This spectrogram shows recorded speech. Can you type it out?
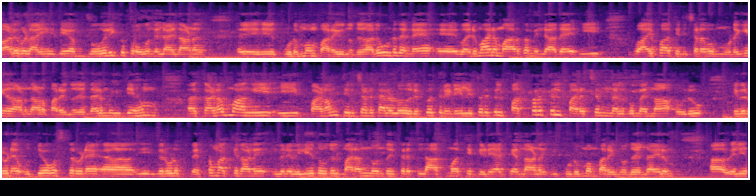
നാളുകളായി ഇദ്ദേഹം ജോലിക്ക് പോകുന്നില്ല എന്നാണ് കുടുംബം പറയുന്നത്. അതുകൊണ്ട് തന്നെ വരുമാന മാർഗമില്ലാതെ ഈ വായ്പാ തിരിച്ചടവ് മുടങ്ങിയതാണെന്നാണ് പറയുന്നത്. എന്തായാലും ഇദ്ദേഹം കടം വാങ്ങി ഈ പണം തിരിച്ചെടുക്കാനുള്ള ഒരുക്കത്തിനിടയിൽ ഇത്തരത്തിൽ പത്രത്തിൽ പരസ്യം നൽകുമെന്ന ഒരു ഇവരുടെ ഉദ്യോഗസ്ഥരുടെ ഇവരോട് വ്യക്തമാക്കിയതാണ് ഇവരെ വലിയ തോതിൽ മനം നൊന്ത് ഇത്തരത്തിൽ ആത്മഹത്യക്ക് ഇടയാക്കിയെന്നാണ് ഈ കുടുംബം പറയുന്നത്. എന്തായാലും വലിയ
